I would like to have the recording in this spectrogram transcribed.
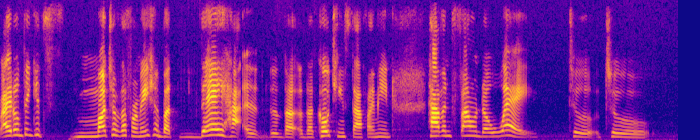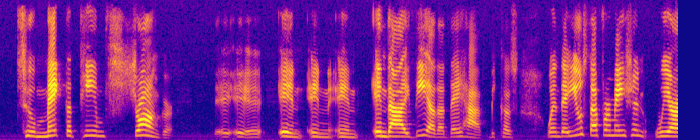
I don't think it's much of the formation, but they, ha- eh, the, the, the coaching staff, I mean, haven't found a way to to to make the team stronger eh, in in in in the idea that they have because when they use that formation, we are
